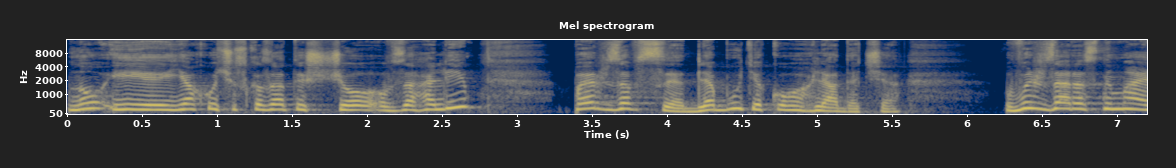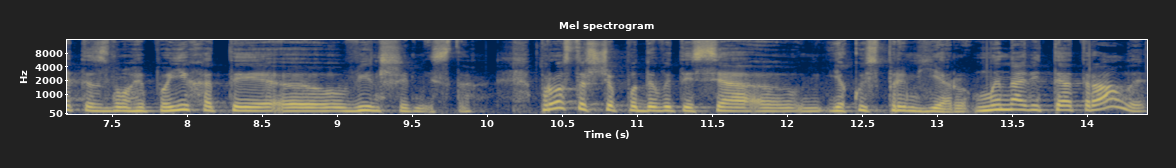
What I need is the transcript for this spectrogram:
Ну і я хочу сказати, що взагалі, перш за все, для будь-якого глядача, ви ж зараз не маєте змоги поїхати е, в інше місто. Просто щоб подивитися е, якусь прем'єру. Ми навіть театрали.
